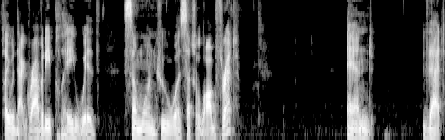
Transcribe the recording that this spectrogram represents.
play with that gravity, play with someone who was such a lob threat and that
